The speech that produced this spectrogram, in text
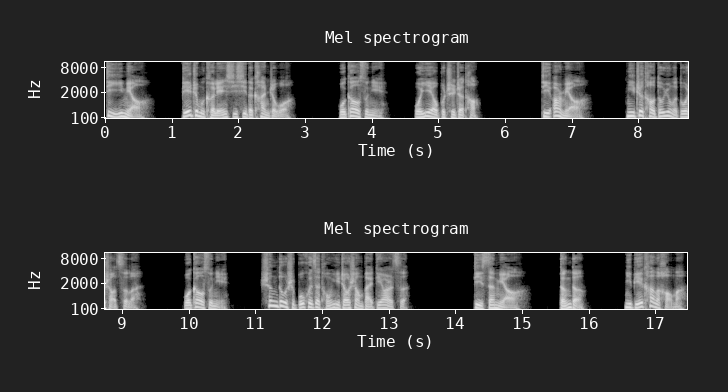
第一秒，别这么可怜兮兮的看着我，我告诉你，我叶耀不吃这套。第二秒，你这套都用了多少次了？我告诉你，圣斗士不会在同一招上摆第二次。第三秒，等等，你别看了好吗？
